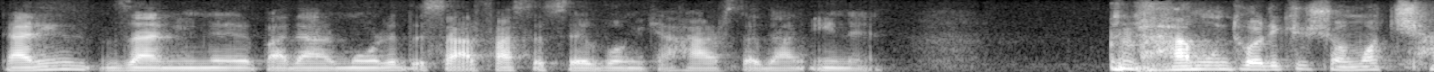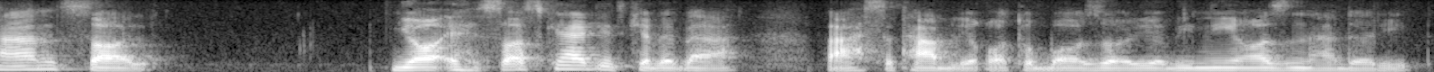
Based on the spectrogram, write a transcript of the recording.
در این زمینه و در مورد سرفصل سومی که حرف زدم اینه. همونطوری که شما چند سال یا احساس کردید که به بحث تبلیغات و بازاریابی نیاز ندارید.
